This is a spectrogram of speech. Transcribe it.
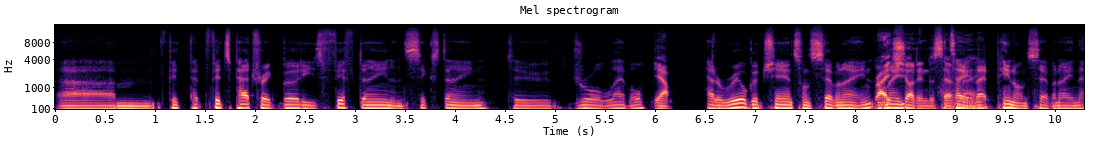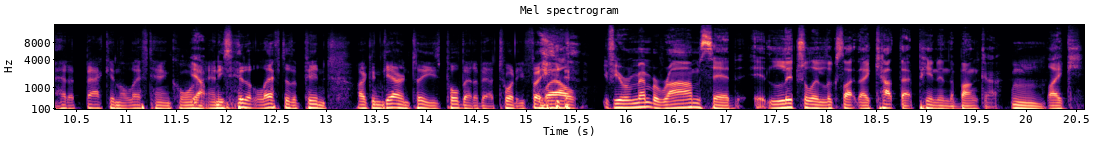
um, Fitzpatrick birdies 15 and 16 to draw level. Yeah. Had a real good chance on 17. Great shot into I tell you, 17. that pin on 17, they had it back in the left hand corner, Yep. and he's hit it left of the pin. I can guarantee he's pulled that about 20 feet. Well, if you remember, Rahm said it literally looks like they cut that pin in the bunker. Like,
